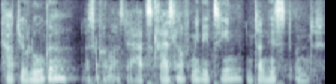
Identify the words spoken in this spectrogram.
Kardiologe, also komme aus der Herz-Kreislauf-Medizin, Internist und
